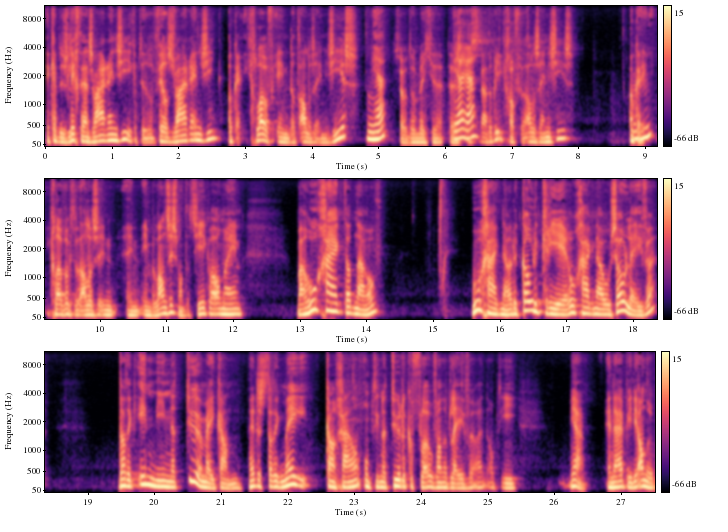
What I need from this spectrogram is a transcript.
ik heb dus lichte en zware energie. Ik heb dus veel zware energie. Oké, ik geloof in dat alles energie is. Ja. Zo, dat een beetje de, Ja, ja. strategie. Ik geloof dat alles energie is. Oké, Mhm. ik geloof ook dat alles in, in, in balans is, want dat zie ik wel om me heen. Maar hoe ga ik dat nou? Hoe ga ik nou de code creëren? Hoe ga ik nou zo leven dat ik in die natuur mee kan? Dus dat ik mee kan gaan op die natuurlijke flow van het leven. en Op die, ja, en daar heb je die andere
